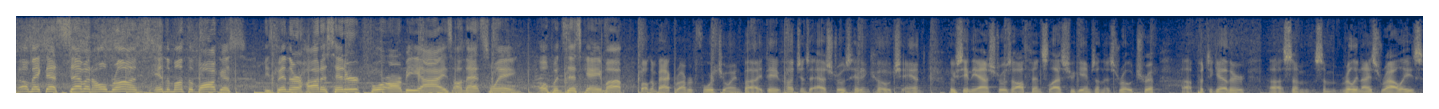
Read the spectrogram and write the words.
They'll make that seven home runs in the month of August. He's been their hottest hitter, four RBIs on that swing. Opens this game up. Welcome back. Robert Ford joined by Dave Hudgens, Astros hitting coach. And we've seen the Astros offense last few games on this road trip uh, put together uh, some some really nice rallies.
